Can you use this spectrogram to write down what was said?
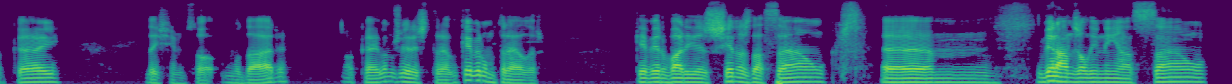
Ok. Deixem-me só mudar. Ok, vamos ver este trailer. Quer ver um trailer? Quer ver várias cenas de ação? Um, ver a Angelina em ação.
